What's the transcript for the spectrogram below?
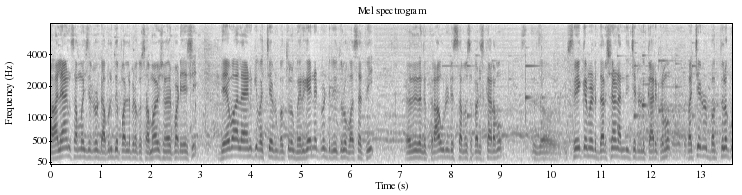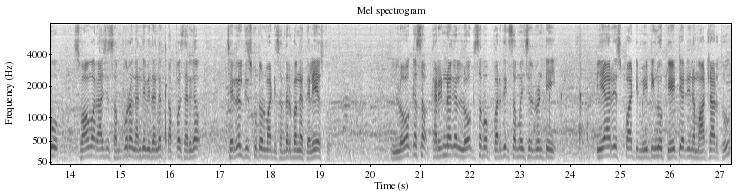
ఆలయానికి సంబంధించినటువంటి అభివృద్ధి పనులపై ఒక సమావేశం ఏర్పాటు చేసి దేవాలయానికి వచ్చే భక్తులకు మెరుగైనటువంటి రీతిలో వసతి అదేవిధంగా త్రాగునీటి సమస్య పరిష్కారము శ్రీకరమైన దర్శనాన్ని అందించేటువంటి కార్యక్రమం వచ్చేటువంటి భక్తులకు స్వామివారి ఆశ సంపూర్ణంగా అందే విధంగా తప్పనిసరిగా చర్యలు తీసుకుంటున్న మాట ఈ సందర్భంగా తెలియజేస్తూ. లోకసభ కరీంనగర్ లోక్సభ పరిధికి సంబంధించినటువంటి టీఆర్ఎస్ పార్టీ మీటింగ్లో కేటీఆర్ నిన్న మాట్లాడుతూ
